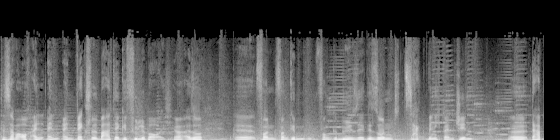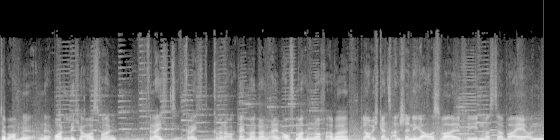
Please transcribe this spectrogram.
Das ist aber auch ein, ein, ein Wechselbad der Gefühle bei euch. Ja? Also äh, von, von, Gem von Gemüse, gesund, zack, bin ich beim Gin. Äh, da habt ihr aber auch eine, eine ordentliche Auswahl. Vielleicht, vielleicht können wir da auch gleich mal dann einen aufmachen noch, aber Glaube ich, ganz anständige Auswahl, für jeden was dabei. Und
